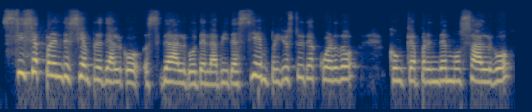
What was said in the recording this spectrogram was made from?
sí se aprende siempre de algo, de algo de la vida, siempre. Yo estoy de acuerdo con que aprendemos algo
